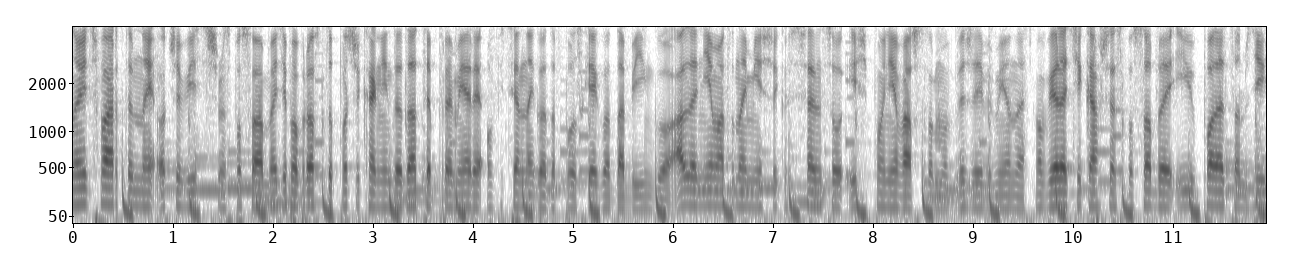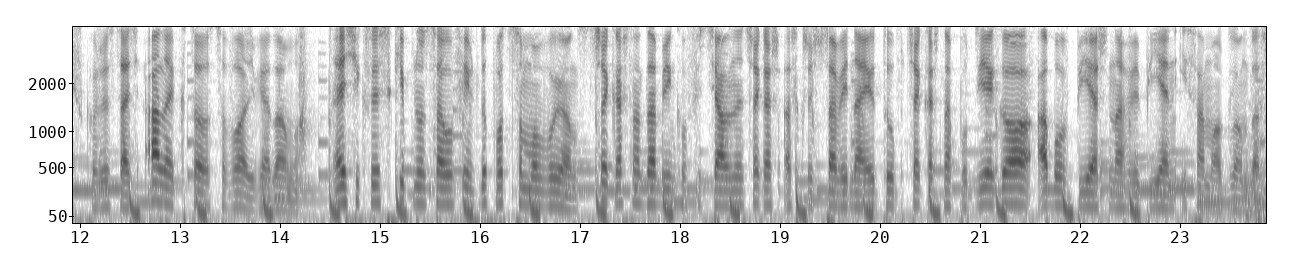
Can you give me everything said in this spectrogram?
No i czwartym, najoczywistszym sposobem będzie po prostu poczekanie do daty premiery oficjalnego do polskiego dubbingu, ale nie ma to najmniejszego sensu, iż ponieważ są wyżej wymienione o wiele ciekawsze sposoby i polecam z nich skorzystać, ale kto co woli, wiadomo. A jeśli ktoś skipnął cały film, to podsumowując, czekasz na dubbing oficjalny, czekasz aż ktoś wstawi na YouTube, czekasz na Pudiego, albo wbijasz na VPN i sam oglądasz.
